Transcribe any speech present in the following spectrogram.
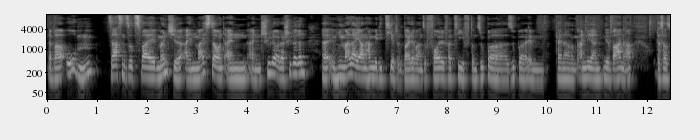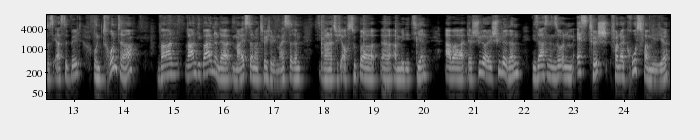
Da war oben saßen so zwei Mönche, ein Meister und ein, ein Schüler oder Schülerin äh, im Himalaya und haben meditiert und beide waren so voll vertieft und super, super im, keine Ahnung, annähernd Nirvana. Das war so das erste Bild. Und drunter waren, waren die beiden und der Meister natürlich oder die Meisterin, die war natürlich auch super äh, am Meditieren. Aber der Schüler oder die Schülerin, die saßen in so einem Esstisch von der Großfamilie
